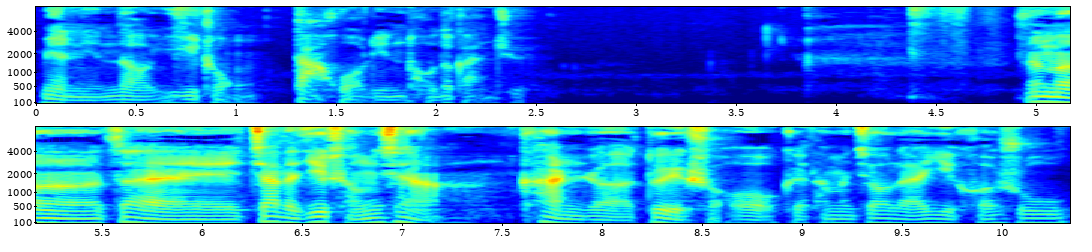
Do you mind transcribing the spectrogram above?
面临到一种大祸临头的感觉。那么，在迦太基城下看着对手给他们交来议和书，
